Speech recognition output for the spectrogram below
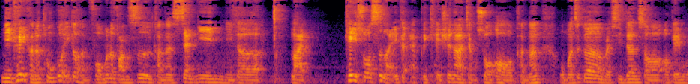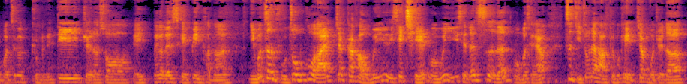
你可以可能通过一个很 formal 的方式，可能 send in 你的 来，可以说是来一个 application 啊，讲说哦，可能我们这个 residence 哦，OK，我们这个 community 觉得说，诶，那个 landscaping 可能你们政府做不过来，这样刚好我们有一些钱，我们有一些认识的人，我们想要自己做掉它，可不可以？这样我觉得。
